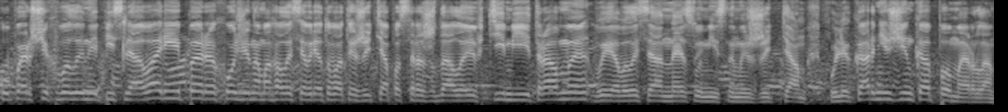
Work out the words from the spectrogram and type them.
У перші хвилини після аварії перехожі намагалися врятувати життя постраждалої. Втім, її травми виявилися несумісними з життям. У лікарні жінка померла.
